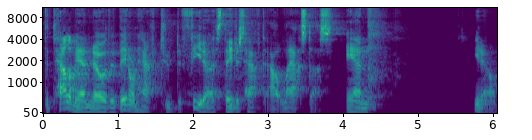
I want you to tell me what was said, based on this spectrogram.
the Taliban know that they don't have to defeat us; they just have to outlast us. And you know,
